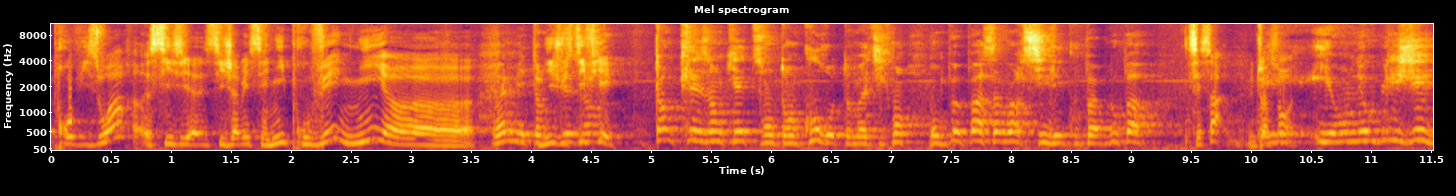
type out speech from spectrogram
provisoire si, si jamais c'est ni prouvé ni, ni justifié tant que les enquêtes sont en cours, automatiquement, on ne peut pas savoir s'il est coupable ou pas. C'est ça. De toute façon... et, on est obligé,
